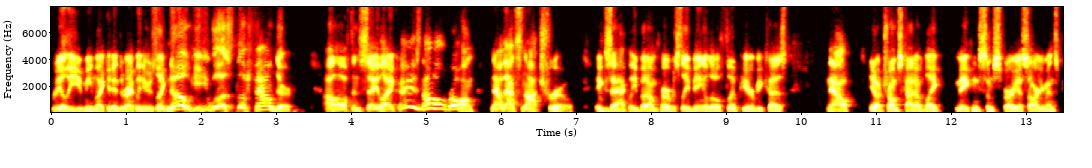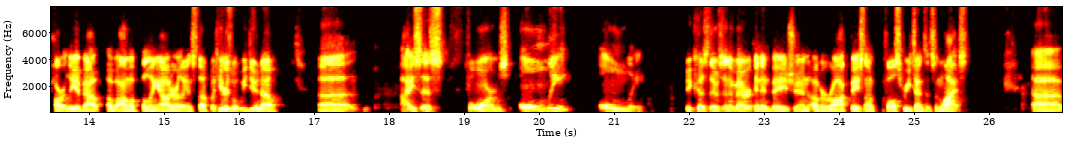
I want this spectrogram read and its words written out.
really. You mean like it indirectly. And he was like, no, he was the founder. I'll often say like, hey, he's not all wrong. Now that's not true exactly, but I'm purposely being a little flip here because now you know Trump's kind of like making some spurious arguments, partly about Obama pulling out early and stuff. But here's what we do know: Uh, ISIS forms only, only because there's an American invasion of Iraq based on false pretenses and lies. Uh,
